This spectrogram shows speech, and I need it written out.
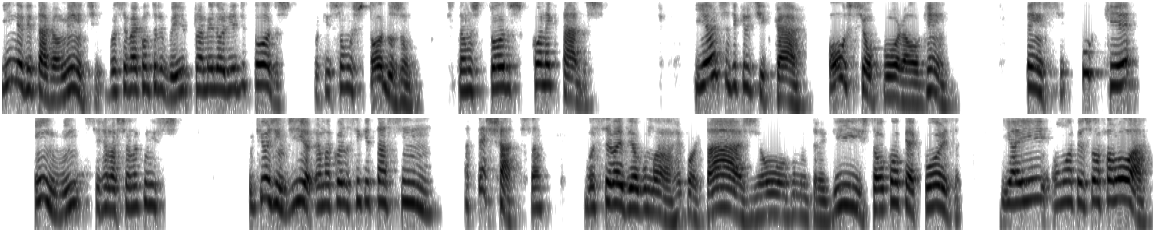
inevitavelmente você vai contribuir para a melhoria de todos, porque somos todos um, estamos todos conectados. E antes de criticar ou se opor a alguém, pense o que em mim se relaciona com isso. Porque hoje em dia é uma coisa assim que está assim até chato, sabe? Você vai ver alguma reportagem ou alguma entrevista ou qualquer coisa e aí uma pessoa falou A,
